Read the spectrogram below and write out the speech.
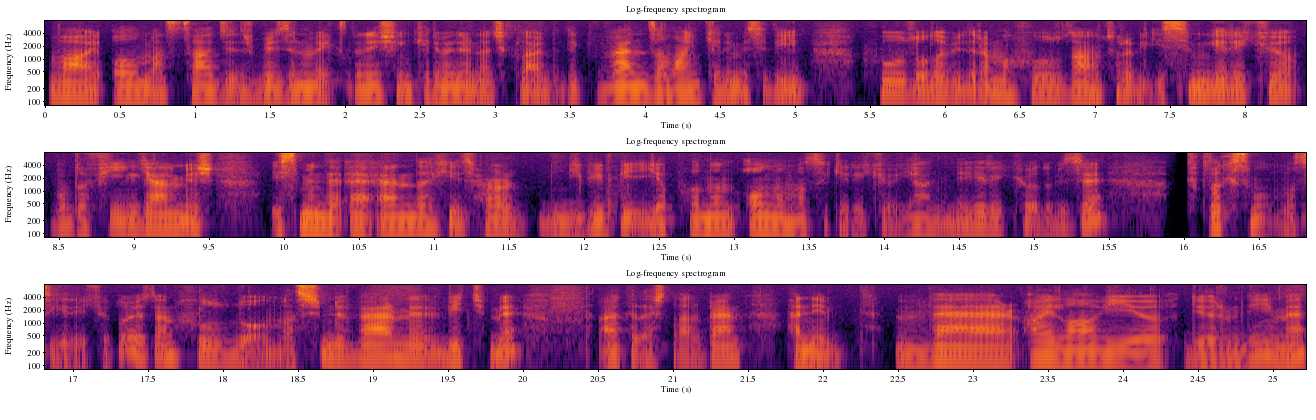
why olmaz sadece reason ve explanation kelimelerini açıklar dedik. When zaman kelimesi değil. Whose olabilir ama whose'dan sonra bir isim gerekiyor. Burada fiil gelmiş. İsminde a and the his her gibi bir yapının olmaması gerekiyor. Yani ne gerekiyordu bize? Çıplak isim olması gerekiyordu. O yüzden whose da olmaz. Şimdi where mi which mi? Arkadaşlar ben hani where I love you diyorum değil mi?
